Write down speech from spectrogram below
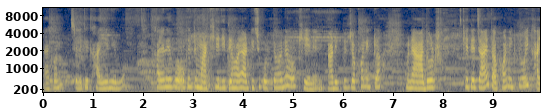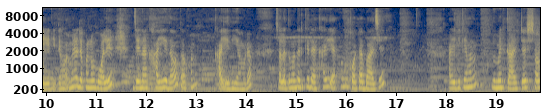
এখন ছেলেকে খাইয়ে নেব। খাইয়ে নেব, ওকে একটু মাখিয়ে দিতে হয়, আর কিছু করতে হয় না, ও খেয়ে নেয়। আর একটু যখন একটু মানে আদর খেতে চায়, তখন একটু ওই খাইয়ে দিতে হয়। মানে যখন ও বলে যে, না, খাইয়ে দাও, তখন খাইয়ে দিই আমরা। চলো তোমাদেরকে দেখাই এখন কটা বাজে। আর এদিকে আমার রুমের কাজটা সব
